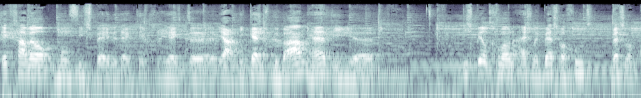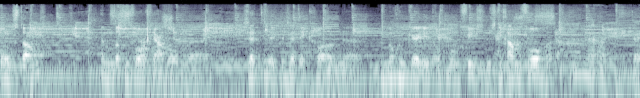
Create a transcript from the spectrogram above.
ik ga wel Monfils spelen, denk ik. Die, heeft, eh, ja, die kent de baan. Hè? Die, eh, die speelt gewoon eigenlijk best wel goed. Best wel constant. En omdat hij vorig jaar won, eh, zet, zet ik gewoon eh, nog een keer in op Monfils. Dus die gaan we volgen. Ja, oké.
